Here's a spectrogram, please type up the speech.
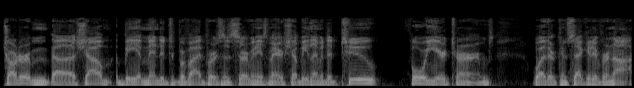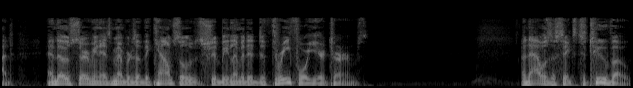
Charter uh, shall be amended to provide persons serving as mayor shall be limited to four year terms, whether consecutive or not, and those serving as members of the council should be limited to three four year terms. And that was a six to two vote.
